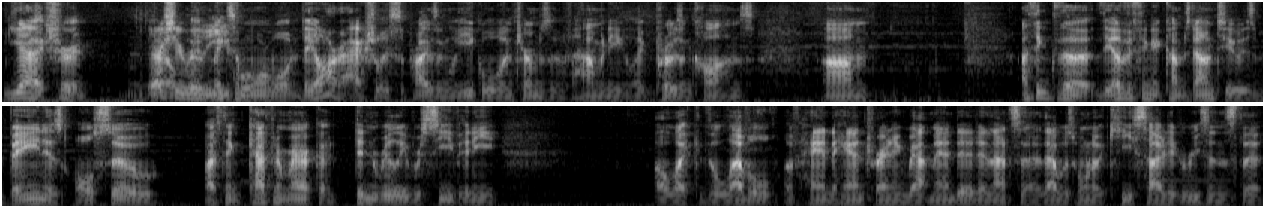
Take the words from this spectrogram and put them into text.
yeah, sure. They're actually know, really makes equal. more. Well, they are actually surprisingly equal in terms of how many like pros and cons. Um, I think the the other thing it comes down to is Bane is also. I think Captain America didn't really receive any uh, like the level of hand to hand training Batman did, and that's uh, that was one of the key cited reasons that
